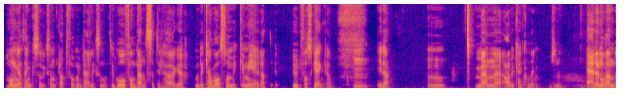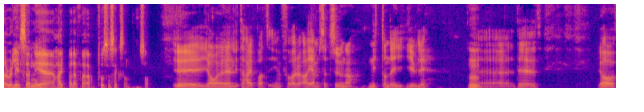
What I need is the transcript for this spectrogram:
många tänker så liksom plattformen det är liksom att du går från vänster till höger. Men det kan vara så mycket mer att utforska egentligen Mm. i det. Mm. Men eh, ja, det kan kolla in. Absolut. Är det några andra releaser ni är hypade för 2016? Så. Eh, jag är lite hypad inför I am Setsuna 19 juli. Mm. Eh, det, jag har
